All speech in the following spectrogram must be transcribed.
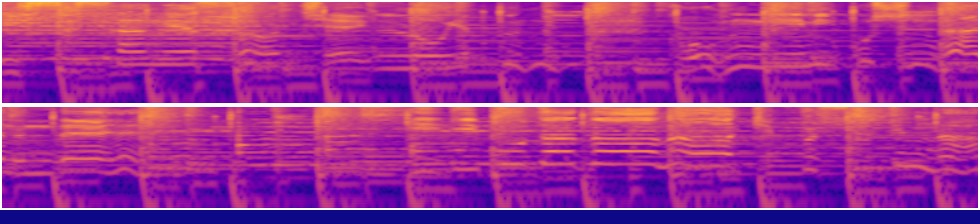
이 세상에서 제일로 예쁜 고흥님이 오신다는데 이보다 더 나 기쁠 수 있나?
